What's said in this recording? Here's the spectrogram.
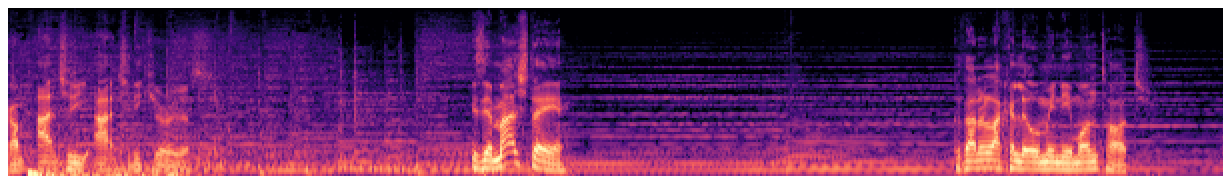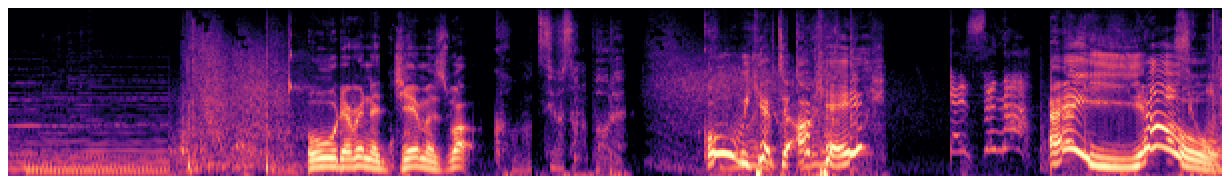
I'm actually actually curious. Is it match day? Because I don't like a little mini montage. Oh, they're in the gym as well. Oh, we kept it. Okay. Hey, yo.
